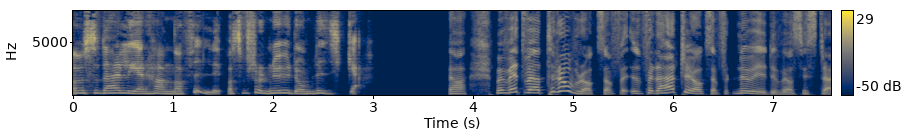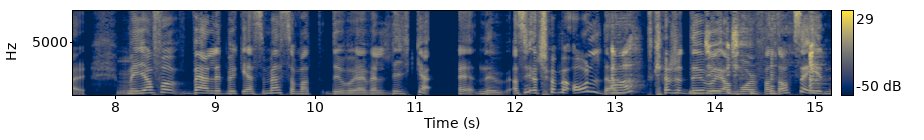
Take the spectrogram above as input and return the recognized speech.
ja så där ler Hanna och Filip. Alltså förstår du, nu är de lika. Ja. Men vet du vad jag tror också? För, för det här tror jag också, nu är ju du och jag systrar, Mm. men jag får väldigt mycket sms om att du och jag är väldigt lika. eh, Nu. Alltså jag tror med åldern Ja. så kanske du, Du- och jag morfas också in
